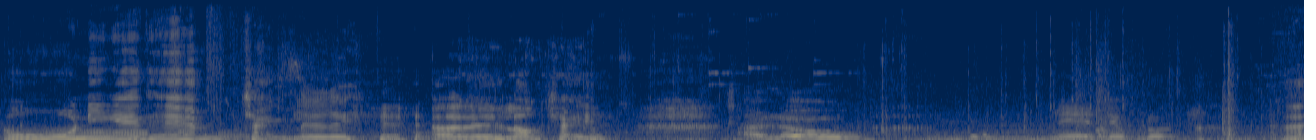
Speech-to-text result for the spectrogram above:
โอ้นี่ไงแทนใช้เลย เอาเลยลองใช้ฮัลโหลนี่เดี๋ยวดูฮะ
